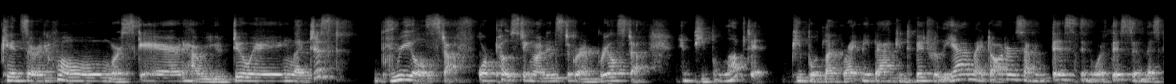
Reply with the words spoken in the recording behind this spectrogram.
kids are at home, we're scared. How are you doing? Like just real stuff or posting on Instagram, real stuff. And people loved it people would like write me back individually yeah my daughter's having this and worth this and this.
